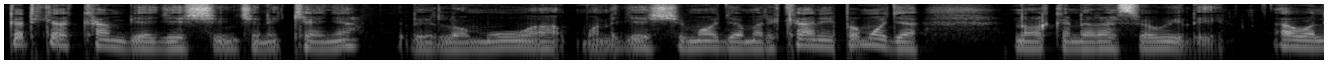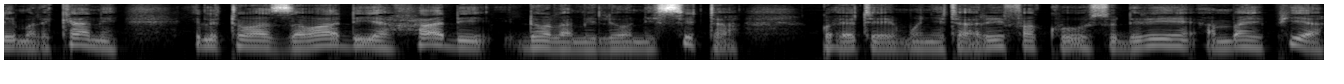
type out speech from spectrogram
katika kambi ya jeshi nchini Kenya lililomuua mwanajeshi mmoja wa Marekani pamoja na wakandarasi wawili. Awali Marekani ilitoa zawadi ya hadi dola milioni sita kwa yote mwenye taarifa kuhusu Dirie ambaye pia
